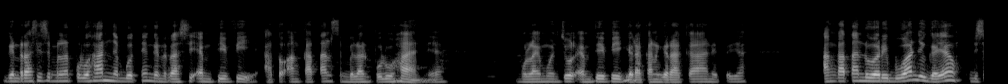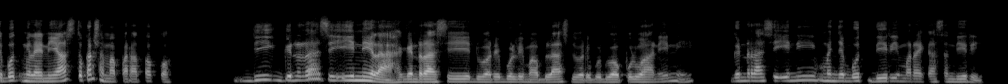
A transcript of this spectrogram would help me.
Generasi 90-an nyebutnya generasi MTV atau angkatan 90-an ya. Mulai muncul MTV gerakan-gerakan itu ya. Angkatan 2000-an juga ya disebut millennials itu kan sama para tokoh. Di generasi inilah, generasi 2015 2020-an ini, generasi ini menyebut diri mereka sendiri.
